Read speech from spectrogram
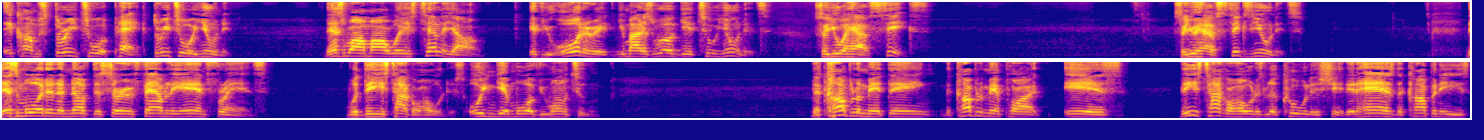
it comes three to a pack, three to a unit. That's why I'm always telling y'all, if you order it, you might as well get two units. So you will have six. So you have six units. That's more than enough to serve family and friends with these taco holders. Or you can get more if you want to. The compliment thing, the compliment part is these taco holders look cool as shit. It has the company's,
